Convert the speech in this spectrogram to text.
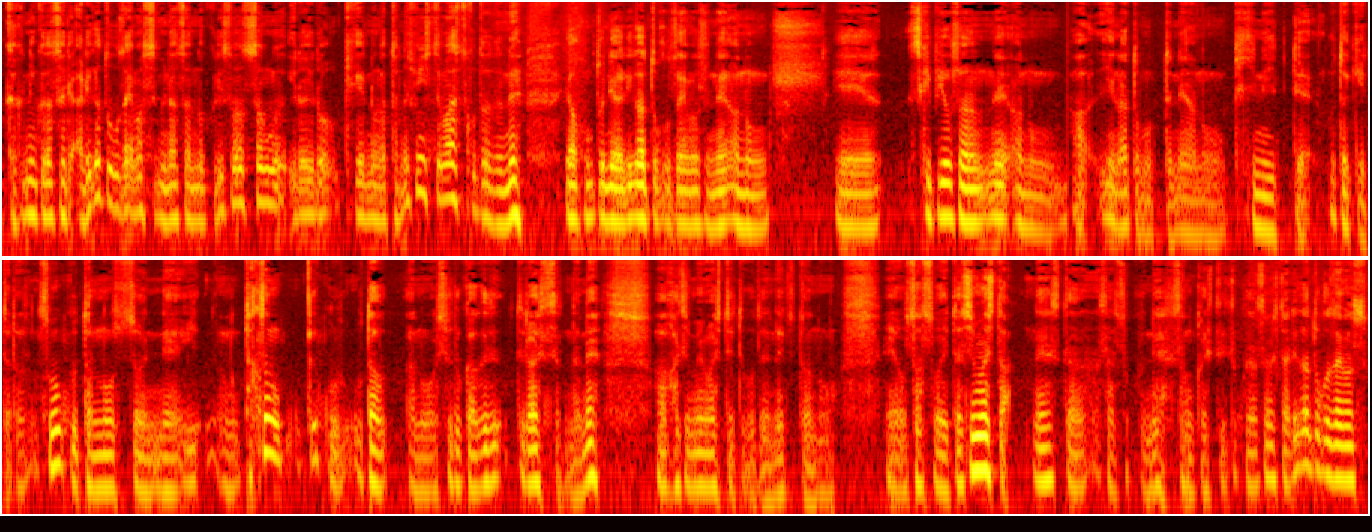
確認くださりありがとうございます。皆さんのクリスマスソングいろいろ聴けるのが楽しみにしてますということでね、いや、本当にありがとうございますね。あの、えースキピオさんねあのあいいなと思ってねあの聞きに行って歌聞いたらすごく楽しそうにねあのたくさん結構歌あの収録上げてらっしゃるんでね。あ初めましてということでねちょっとあの、えー、お誘いいたしました。ね早速ね参加しててくださいました。ありがとうございます、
